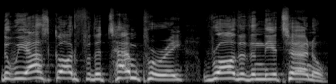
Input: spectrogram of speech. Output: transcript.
that we ask God for the temporary rather than the eternal.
